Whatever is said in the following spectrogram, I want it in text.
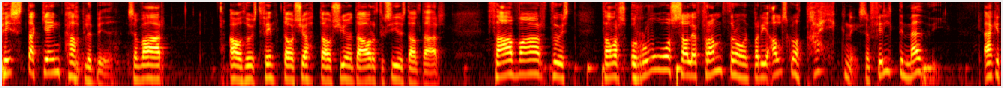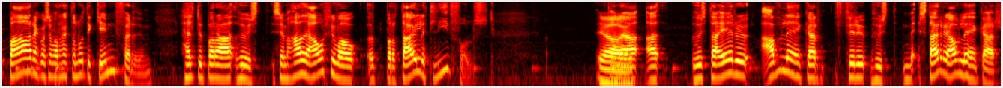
fyrsta gamekappleipið sem var á þú veist 5. og 7. og 7. áratug síðustu aldar það var, þú veist, það var rosalega framþróun bara í alls konar tækni sem fylgdi með því. Ekkert bara eitthvað sem var hægt að nota í geimferðum heldur bara, þú veist, sem hafði áhrif á bara daglegt líffólks já, þannig að, að þú veist, það eru afleðingar fyrir, þú veist, stærri afleðingar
